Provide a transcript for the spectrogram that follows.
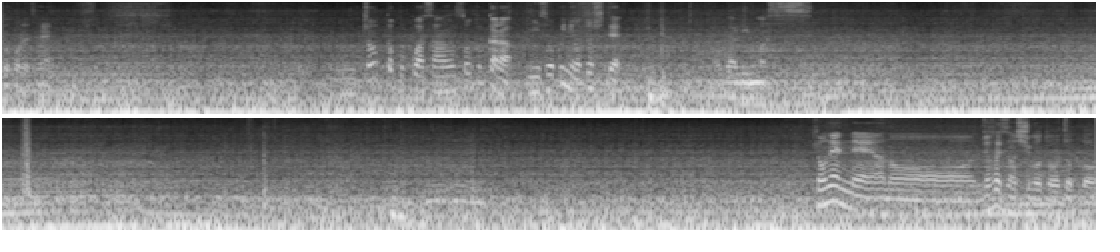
ところですね。ちょっとここは3速から2速に落として上がります。去年ね、あのー除雪の仕事をちょっと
